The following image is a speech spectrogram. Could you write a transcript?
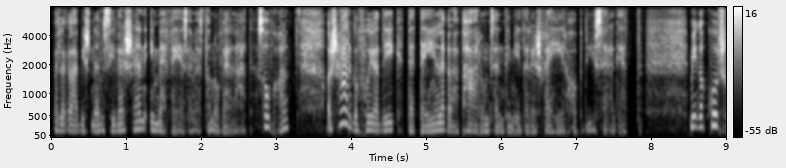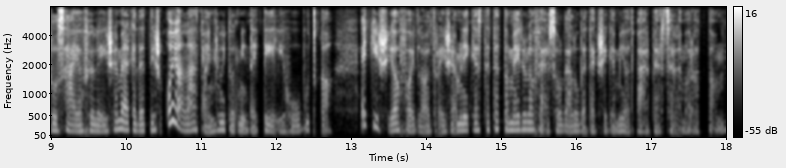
vagy legalábbis nem szívesen, én befejezem ezt a novellát. Szóval, a sárga folyadék tetején legalább három centiméteres fehér hab díszelgett. Még a korsó szája fölé is emelkedett, és olyan látványt nyújtott, mint egy téli hóbucka. Egy kisi a fagylaltra is emlékeztetett, amelyről a felszolgáló betegsége miatt pár perccel lemaradtam.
